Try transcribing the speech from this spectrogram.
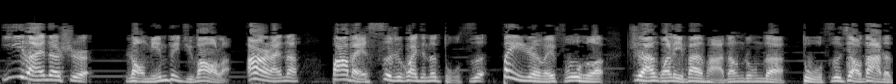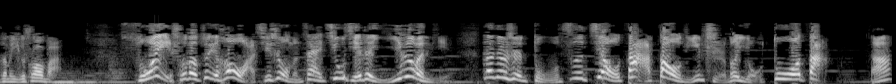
一来呢是扰民被举报了，二来呢八百四十块钱的赌资被认为符合治安管理办法当中的赌资较大的这么一个说法。所以说到最后啊，其实我们在纠结这一个问题，那就是赌资较大到底指的有多大啊？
